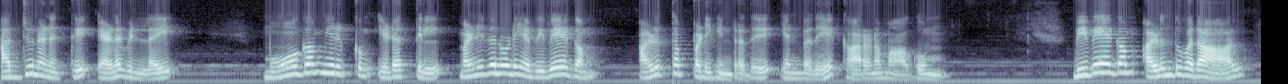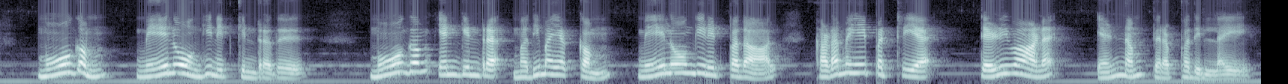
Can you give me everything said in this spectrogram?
அர்ஜுனனுக்கு எழவில்லை. மோகம் இருக்கும் இடத்தில் மனிதனுடைய விவேகம் அழுத்தப்படுகின்றது என்பதே காரணமாகும். விவேகம் அழுந்துவதால் மோகம் மேலோங்கி நிற்கின்றது. மோகம் என்கின்ற மதிமயக்கம் மேலோங்கி நிற்பதால் கடமையை பற்றிய தெளிவான எண்ணம் பிறப்பதில்லை.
